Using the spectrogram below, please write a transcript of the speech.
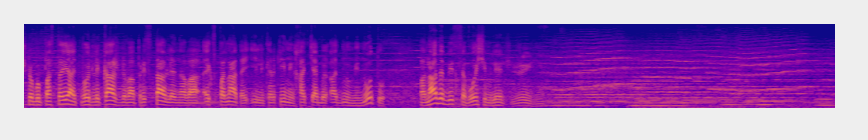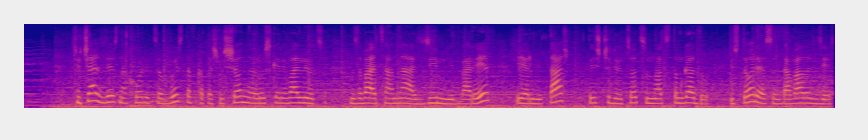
чтобы постоять возле каждого представленного экспоната или картины хотя бы одну минуту, понадобится 8 лет жизни. Сейчас здесь находится выставка, посвященная русской революции. Называется она «Зимний дворец и Эрмитаж» в 1917 году. История создавалась здесь.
